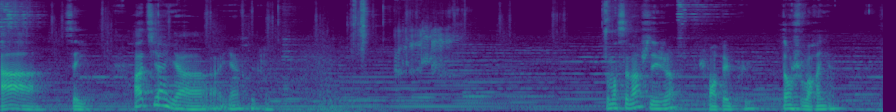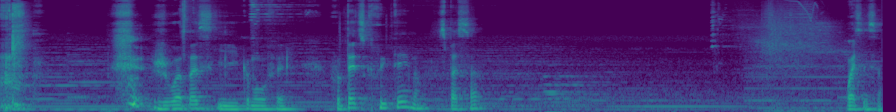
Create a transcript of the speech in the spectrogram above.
Ah, ça y est. Ah tiens, il y a, y a un truc là. Comment ça marche déjà? Je me rappelle plus. Attends, je vois rien. je vois pas ce qui... comment on fait. Faut peut-être scruter, non? C'est pas ça? Ouais, c'est ça.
